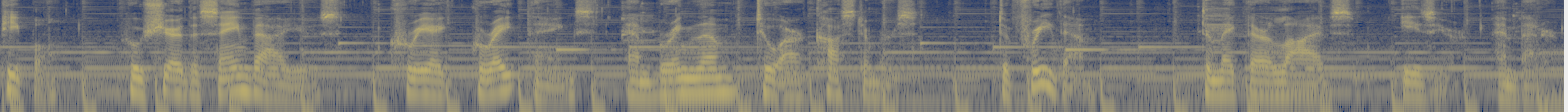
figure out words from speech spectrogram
people who share the same values, create great things, and bring them to our customers to free them to make their lives easier and better.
